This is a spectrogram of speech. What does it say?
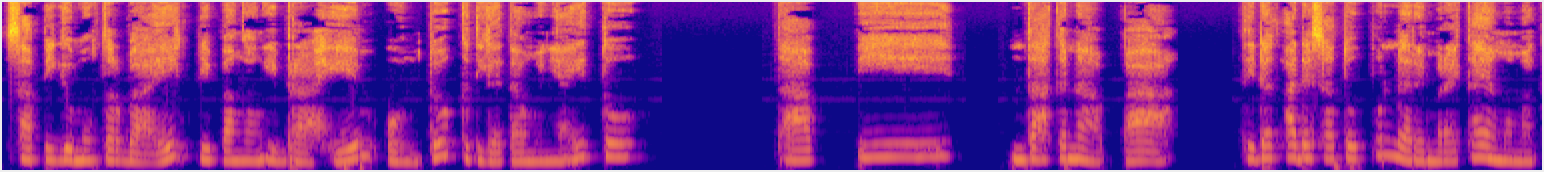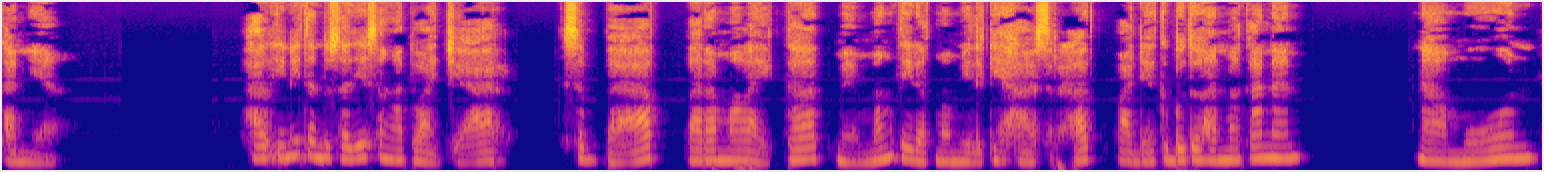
sapi gemuk terbaik dipanggang Ibrahim untuk ketiga tamunya itu. Tapi, entah kenapa, tidak ada satupun dari mereka yang memakannya. Hal ini tentu saja sangat wajar, sebab para malaikat memang tidak memiliki hasrat pada kebutuhan makanan. Namun,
